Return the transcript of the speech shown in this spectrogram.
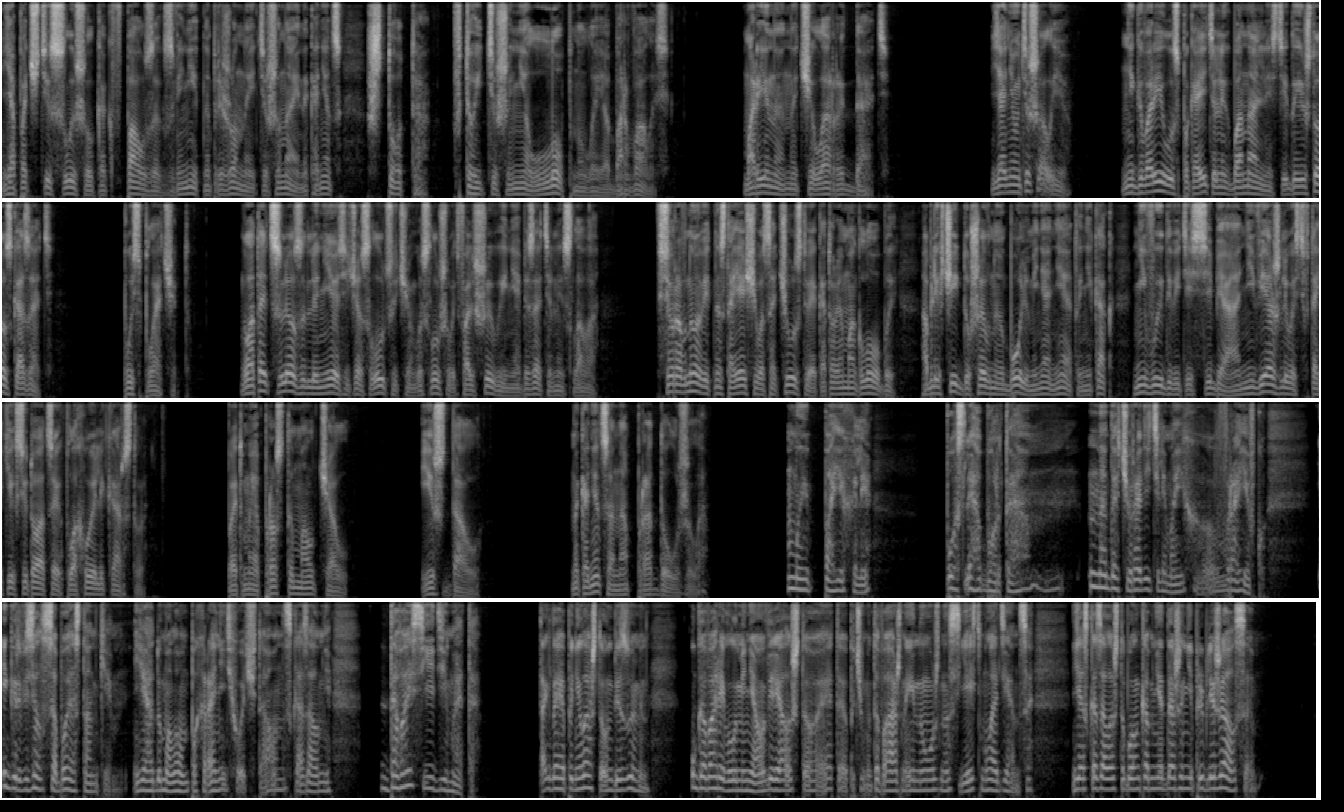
Я почти слышал, как в паузах звенит напряженная тишина, и, наконец, что-то в той тишине лопнуло и оборвалось. Марина начала рыдать. Я не утешал ее, не говорил успокоительных банальностей, да и что сказать. Пусть плачет. Глотать слезы для нее сейчас лучше, чем выслушивать фальшивые и необязательные слова. Все равно ведь настоящего сочувствия, которое могло бы облегчить душевную боль, у меня нет, и никак не выдавить из себя, а невежливость в таких ситуациях плохое лекарство. Поэтому я просто молчал и ждал. Наконец она продолжила. «Мы поехали после аборта на дачу родителей моих в Раевку». Игорь взял с собой останки. Я думал, он похоронить хочет, а он сказал мне, «Давай съедим это». Тогда я поняла, что он безумен. Уговаривал меня, уверял, что это почему-то важно и нужно съесть младенца. Я сказала, чтобы он ко мне даже не приближался.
